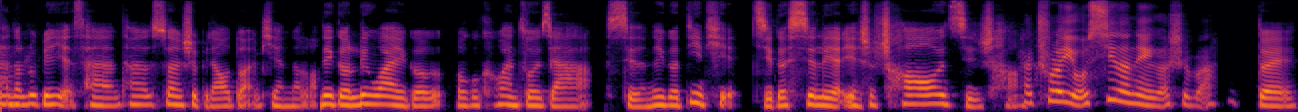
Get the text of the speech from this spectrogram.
他的《路边野餐》，他算是比较短篇的了。那个另外一个俄国科幻作家写的那个地铁几个系列也是超级长，他出了游戏的那个是吧？对。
